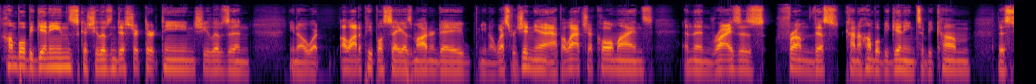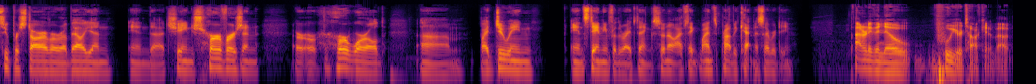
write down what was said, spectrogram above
humble beginnings because she lives in District 13. She lives in you know what a lot of people say is modern day you know West Virginia, Appalachia, coal mines, and then rises from this kind of humble beginning to become this superstar of a rebellion and uh, change her version or, or her world um, by doing and standing for the right thing. So no, I think mine's probably Katniss Everdeen. I don't even know who you're talking about.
